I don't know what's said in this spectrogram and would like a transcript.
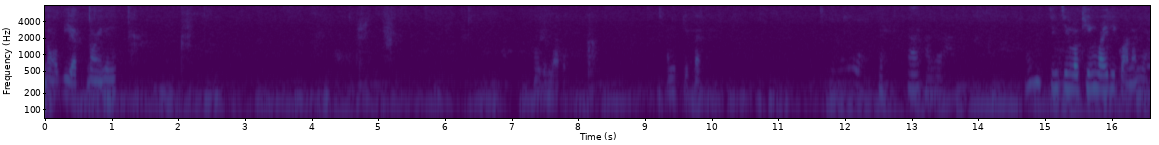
หน่อเบียดหน่อยนึง ไม่เป็นไรอันนี้เก็บไป ได้ค่ะแล้วอืม จริง ๆ เราทิ้งไว้ดีกว่านั้นเนี่ย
